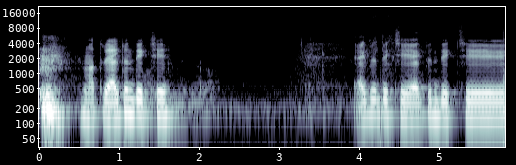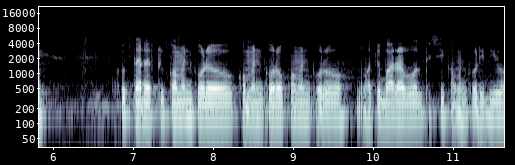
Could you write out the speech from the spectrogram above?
মাত্র একজন দেখছে। একজন দেখছে একজন দেখছে। খুব তারা একটু কমেন্ট করো কমেন্ট করো কমেন্ট করো। তোমাকে বারবার বলতেছি কমেন্ট করে দিও।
